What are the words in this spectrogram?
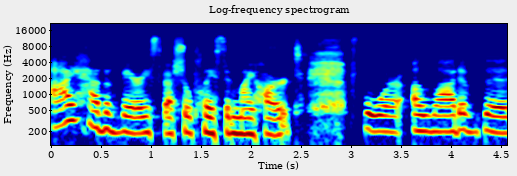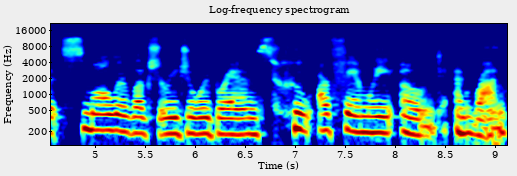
I have a very special place in my heart for a lot of the smaller luxury jewelry brands who are family owned and run.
